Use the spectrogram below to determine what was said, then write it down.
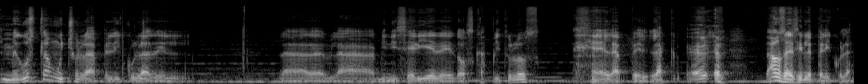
me gusta mucho la película del... La, miniserie de dos capítulos. vamos a decirle película.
